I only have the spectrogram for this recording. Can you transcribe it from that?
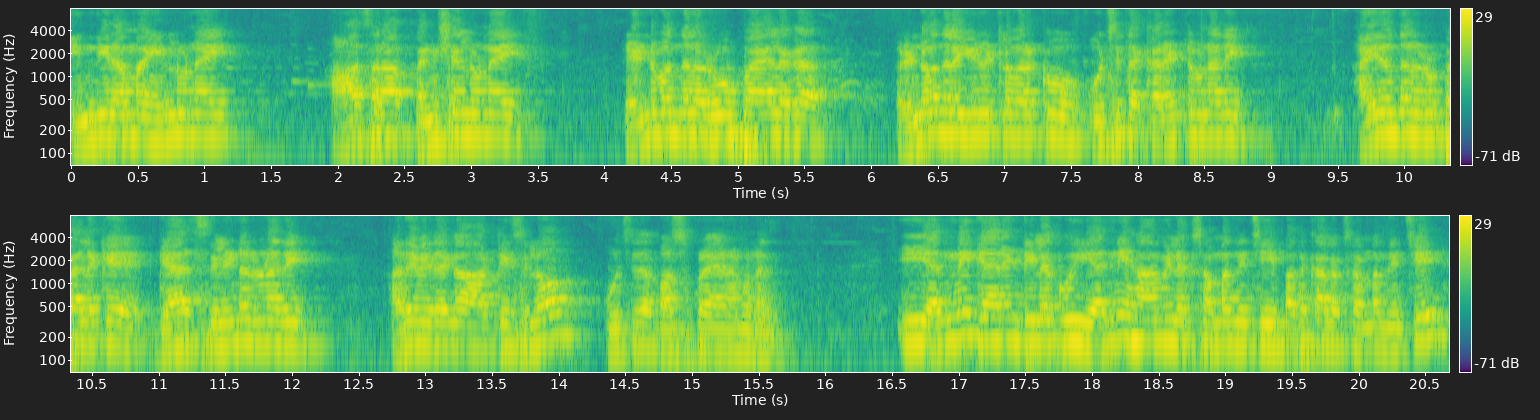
ఇందిరమ్మ ఇండ్లున్నాయి. ఆసరా పెన్షన్లు ఉన్నాయి రెండు వందల రూపాయలుగా రెండు వందల యూనిట్ల వరకు ఉచిత కరెంటు ఉన్నది. ఐదు వందల రూపాయలకే గ్యాస్ సిలిండర్ ఉన్నది. అదేవిధంగా ఆర్టీసీలో ఉచిత బస్సు ప్రయాణం ఉన్నది. ఈ అన్ని గ్యారంటీలకు ఈ అన్ని హామీలకు సంబంధించి ఈ పథకాలకు సంబంధించి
